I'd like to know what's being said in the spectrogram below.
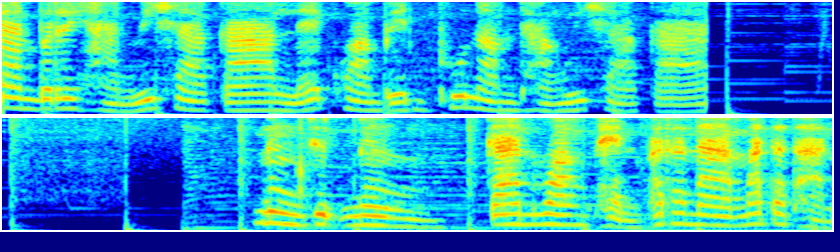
การบริหารวิชาการและความเป็นผู้นำทางวิชาการ 1.1 การวางแผนพัฒนามาตรฐาน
